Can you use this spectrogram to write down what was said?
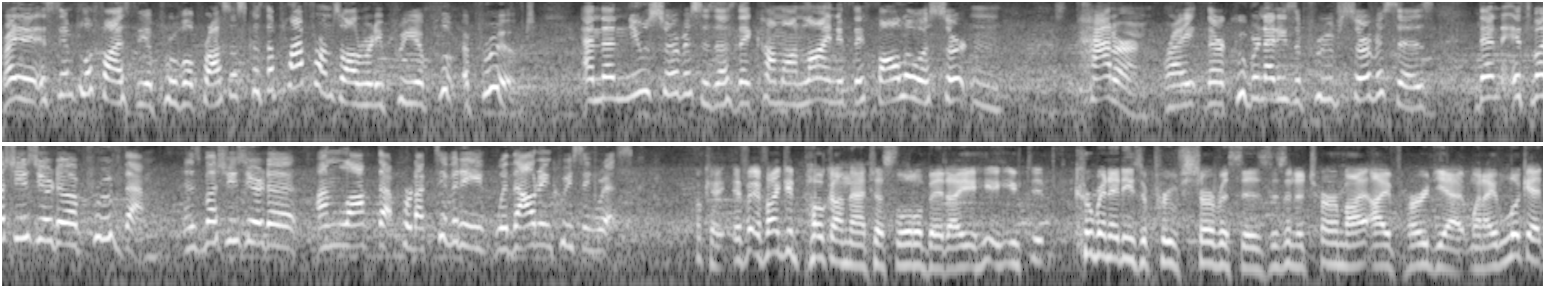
right? It simplifies the approval process because the platform's already pre-approved. And then new services as they come online, if they follow a certain pattern, right? They're Kubernetes approved services, then it's much easier to approve them. And it's much easier to unlock that productivity without increasing risk. Okay, if, if I could poke on that just a little bit, I, you, Kubernetes approved services isn't a term I, have heard yet. When I look at,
